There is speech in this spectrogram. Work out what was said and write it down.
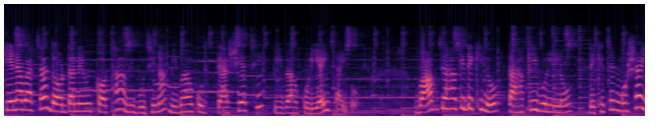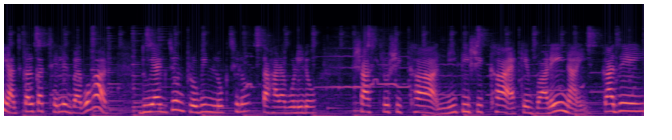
কেনা বাচ্চা দরদানের কথা আমি বুঝি না, বিবাহ করতে আসিয়াছি, বিবাহ করিয়াই যাইব। বাপ যাহাকে দেখিল, তাহাকেই বলিল, দেখেছেন মশাই, আজকালকার ছেলের ব্যবহার? দু একজন প্রবীণ লোক ছিল, তাহারা বলিল, শাস্ত্র শিক্ষা, নীতি শিক্ষা একেবারেই নাই, কাজেই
